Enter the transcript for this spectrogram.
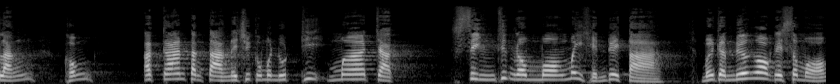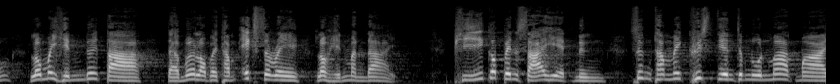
หลังของ อาการต่างๆ ในชีวิตของมนุษย์ที่มาจากสิ่งที่เรามองไม่เห็นด้วยตา เหมือนกับเนื้องอกในสมอง เราไม่เห็นด้วยตา แต่เมื่อเราไปทำเอ็กซเรย์เราเห็นมันได้ ผีก็เป็นสาเหตุหนึ่ง ซึ่งทำให้คริสเตียนจำนวนมากมาย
